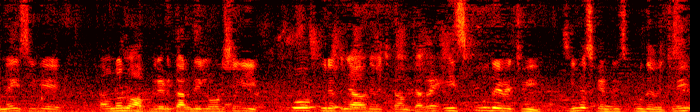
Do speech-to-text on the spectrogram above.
ਨਹੀਂ ਸੀਗੇ ਤਾਂ ਉਹਨਾਂ ਨੂੰ ਅਪਗ੍ਰੇਡ ਕਰਨ ਦੀ ਲੋੜ ਸੀਗੀ। ਉਹ ਪੂਰੇ ਪੰਜਾਬ ਦੇ ਵਿੱਚ ਕੰਮ ਚੱਲ ਰਿਹਾ। ਇਸ ਸਕੂਲ ਦੇ ਵਿੱਚ ਵੀ ਸੀਨੀਅਰ ਸੈਕੰਡਰੀ ਸਕੂਲ ਦੇ ਵਿੱਚ ਵੀ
